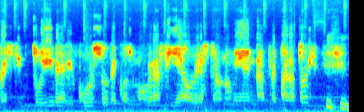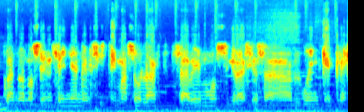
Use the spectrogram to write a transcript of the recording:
restituir el curso de cosmografía o de astronomía en la preparatoria. Cuando nos enseñan el sistema solar, sabemos, gracias al buen Kepler,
